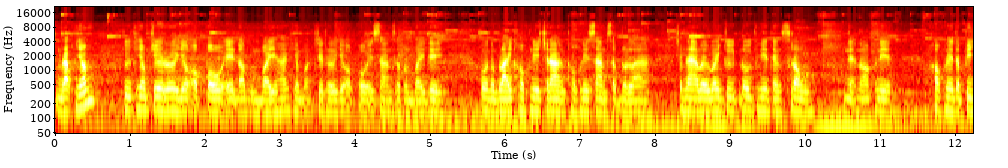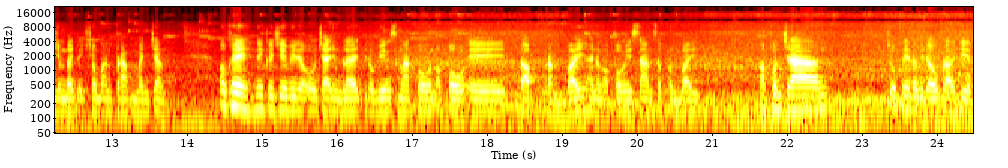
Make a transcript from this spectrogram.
សម្រាប់ខ្ញុំគឺខ្ញុំជឿរើសយក Oppo A18 ហើយខ្ញុំអត់ជឿរើសយក Oppo A38 ទេព្រោះតម្លៃខុសគ្នាច្រើនខុសគ្នា30ដុល្លារចំណែកអ្វីៗគឺដូចគ្នាទាំងស្រុងអ្នកនរគ្នាខុសគ្នាតែពីចំណុចដូចខ្ញុំបានប្រាប់មិញអញ្ចឹងអូខេនេះគឺជាវីដេអូចែករំលែករវាង smartphone Oppo A18 ហើយនិង Oppo A38 អរគុណច្រើន ជួបគ្នានៅវីដេអូក្រោយទៀត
